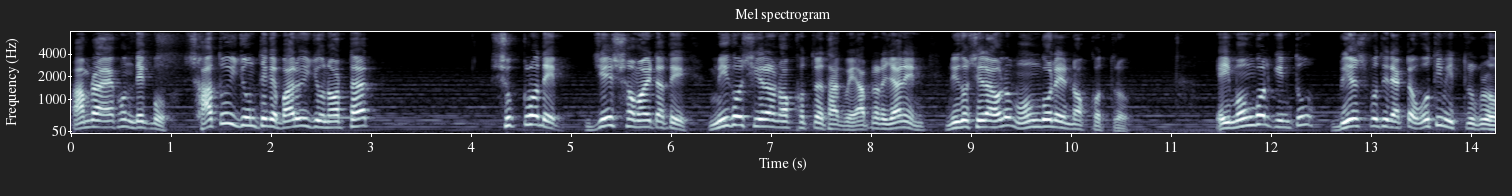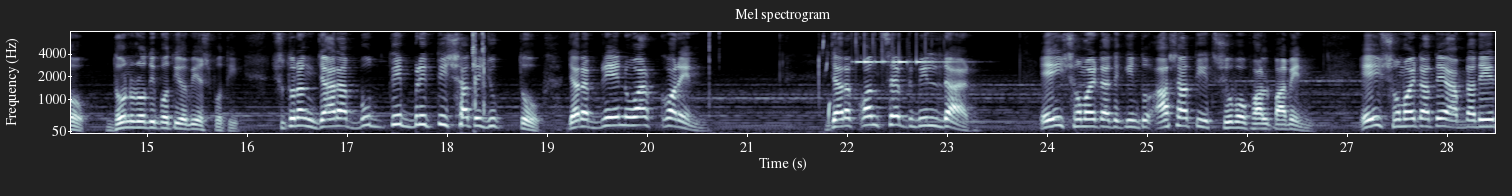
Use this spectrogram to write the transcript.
আমরা এখন দেখব সাতই জুন থেকে বারোই জুন, অর্থাৎ শুক্রদেব যে সময়টাতে মৃগশিরা নক্ষত্রে থাকবে, আপনারা জানেন, মৃগশিরা হলো মঙ্গলের নক্ষত্র। এই মঙ্গল কিন্তু বৃহস্পতির একটা অতিমিত্র গ্রহ ধনুর অধিপতিও বৃহস্পতি। সুতরাং যারা বুদ্ধিবৃত্তির সাথে যুক্ত, যারা ব্রেন ওয়ার্ক করেন, যারা কনসেপ্ট বিল্ডার, এই সময়টাতে কিন্তু আশাতীত শুভ ফল পাবেন। এই সময়টাতে আপনাদের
